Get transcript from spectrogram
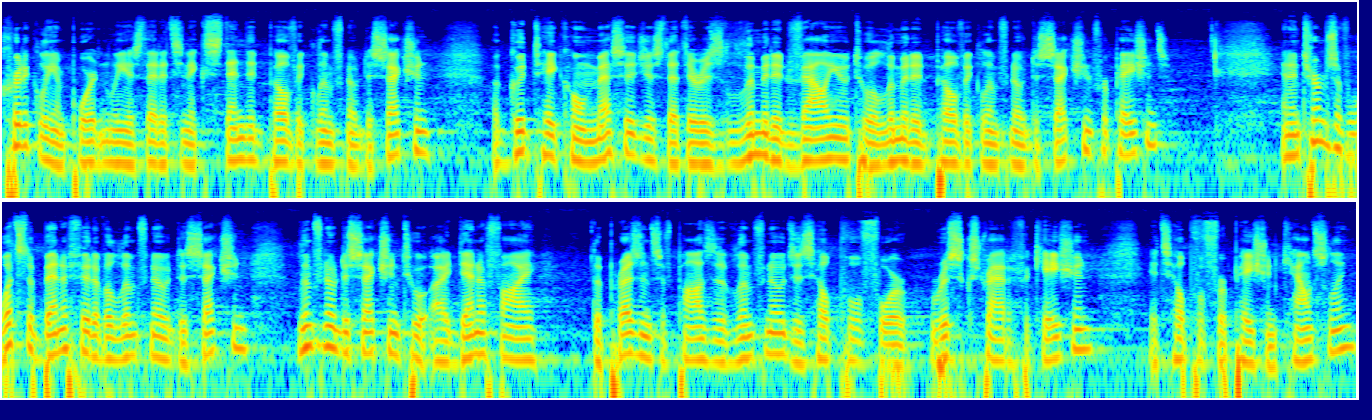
critically importantly is that it's an extended pelvic lymph node dissection. A good take home message is that there is limited value to a limited pelvic lymph node dissection for patients. And in terms of what's the benefit of a lymph node dissection, lymph node dissection to identify the presence of positive lymph nodes is helpful for risk stratification, it's helpful for patient counseling,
